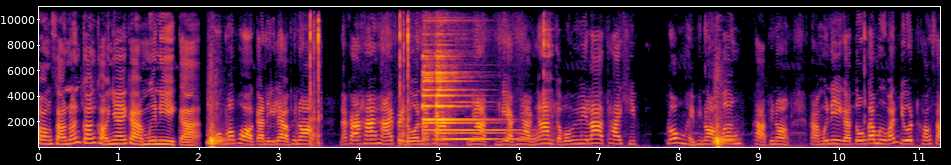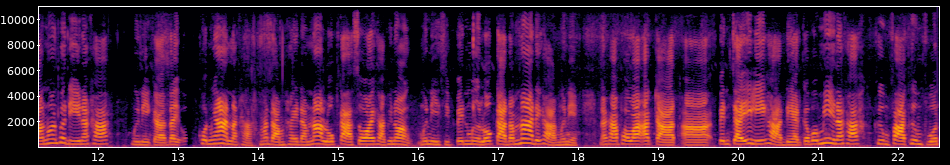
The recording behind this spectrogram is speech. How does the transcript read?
ช่องสาวนวลกองเขาใหญ่ค่ะ มือนี้กะพบมาพอกันอีกแล้วพี่น้องนะคะห้างหายไปโดนนะคะยากเบียกยากงานกับวิวิลาท่ายคลิปลงให้พี่น้องเบิ้งค่ะพี่น้องค่ะมือนี้กะตรงกับมือวันหยุดของสาวนวลพอดีนะคะ มือนี้กะได้คนงานนะคะมาดำให้ดำหน้าโลกาซอยค่ะพี่น้องมือนี้สิเป็นมือโลกาดำหน้าเด้ค่ะมือนี้นะคะ เพราะว่าอากาศอ่าเป็นใจอีหลีค่ะแดดกับบ่มีนะคะคืมฟ้าคืมฝน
